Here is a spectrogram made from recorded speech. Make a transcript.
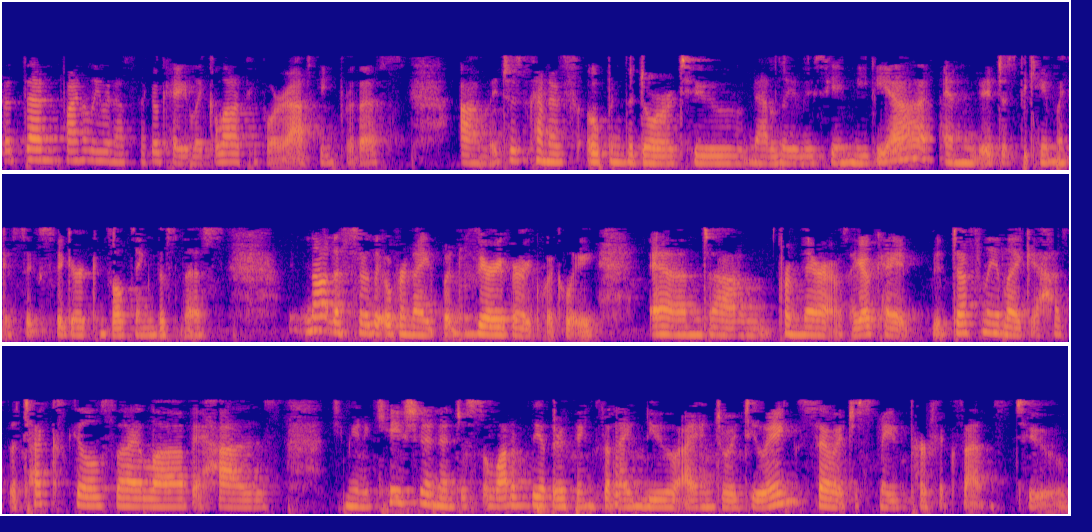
But then finally, when I was like, okay, like a lot of people are asking for this, um, it just kind of opened the door to Nathalie Lussier Media, and it just became like a six-figure consulting business. Not necessarily overnight, but very, very quickly. And um, from there, I was like, okay, it definitely like it has the tech skills that I love. It has communication and just a lot of the other things that I knew I enjoyed doing. So it just made perfect sense to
